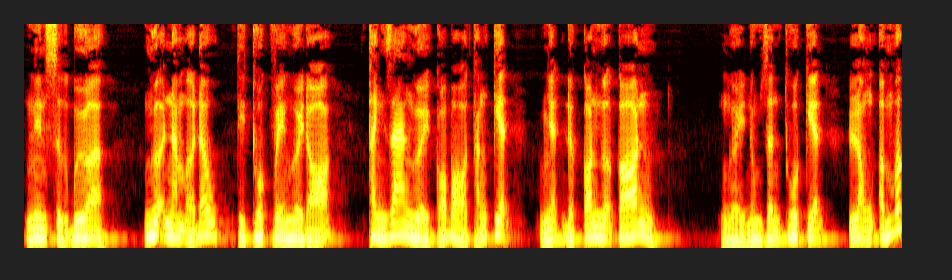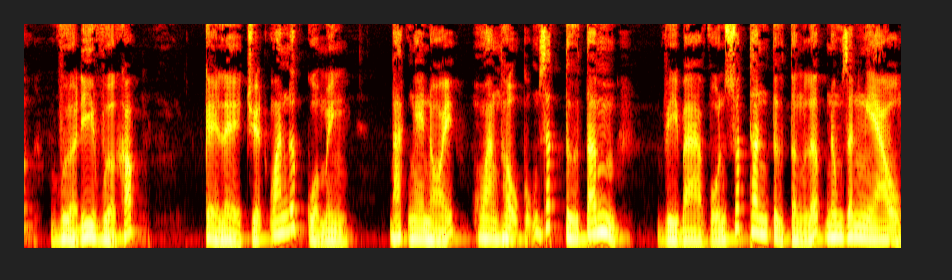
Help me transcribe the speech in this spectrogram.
nên xử bừa. Ngựa nằm ở đâu thì thuộc về người đó, thành ra người có bò thắng kiện, nhận được con ngựa con. Người nông dân thua kiện, lòng ấm ức, vừa đi vừa khóc. Kể lể chuyện oan ức của mình, bác nghe nói hoàng hậu cũng rất từ tâm, vì bà vốn xuất thân từ tầng lớp nông dân nghèo.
